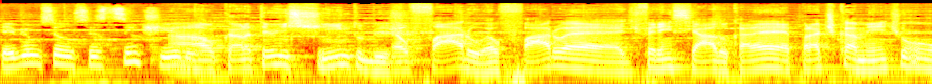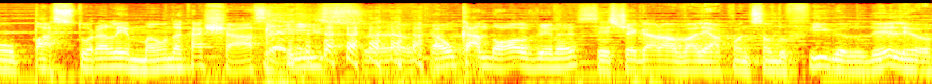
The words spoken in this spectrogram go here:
teve o seu sexto sentido. Ah, o cara tem um instinto, bicho. É o faro, é o faro é diferenciado. O cara é praticamente um pastor alemão da cachaça. Isso, é. É um K9, né? Vocês chegaram a avaliar a condição do fígado dele? ô?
